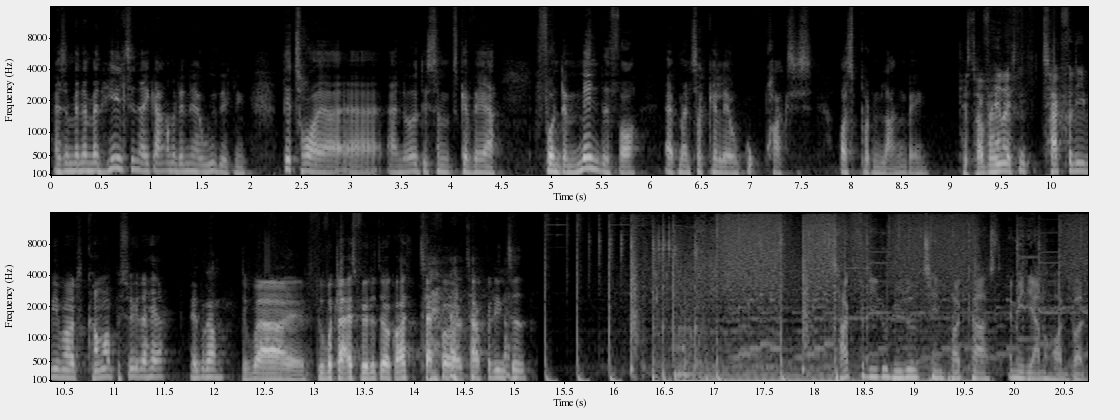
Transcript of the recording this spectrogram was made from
Altså, men at man hele tiden er i gang med den her udvikling, det tror jeg er, er noget af det, som skal være fundamentet for, at man så kan lave god praksis, også på den lange bane. Kristoffer Henriksen, tak fordi vi måtte komme og besøge dig her. Velbekomme. Du var, øh, du var klar i spyttet, det var godt. Tak for, tak for din tid. Tak fordi du lyttede til en podcast af Mediano Håndbold.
